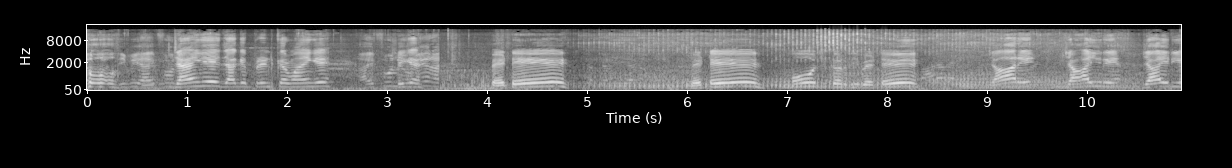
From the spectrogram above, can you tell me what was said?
तो जाएँगे जाके प्रिंट करवाएँगे। ठीक है बेटे बेटे। मौज कर दी बेटे। जा रहे जा ही रहे जा ही रही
